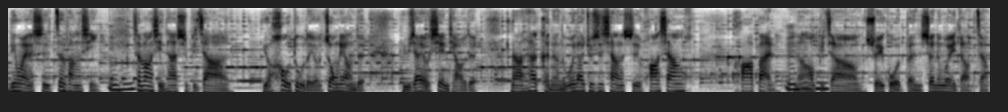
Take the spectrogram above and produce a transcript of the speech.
另外一个是正方形，正方形它是比较。有厚度的，有重量的，比较有线条的，那它可能的味道就是像是花香、花瓣，然后比较水果本身的味道这样。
